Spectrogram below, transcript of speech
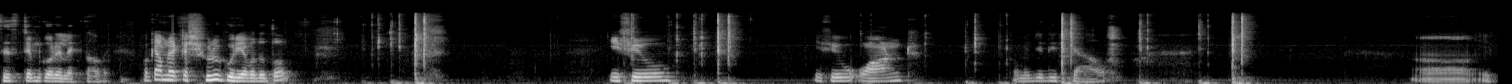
সিস্টেম করে লিখতে হবে। ওকে, আমরা একটা শুরু করি আপাতত। If you if you want তুমি যদি চাও। ইফ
